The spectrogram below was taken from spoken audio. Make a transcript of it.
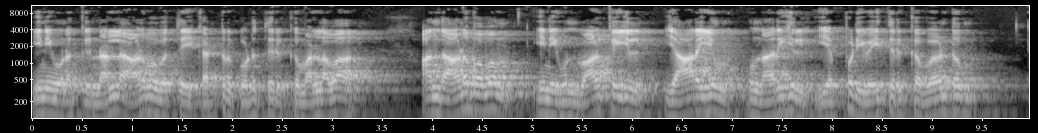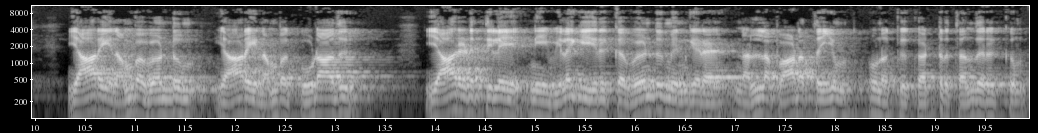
இனி உனக்கு நல்ல அனுபவத்தை கற்றுக் கொடுத்திருக்கும் அல்லவா? அந்த அனுபவம் இனி உன் வாழ்க்கையில் யாரையும் உன் அருகில் எப்படி வைத்திருக்க வேண்டும்? யாரை நம்ப வேண்டும் யாரை நம்பக்கூடாது? யாரிடத்திலே நீ விலகி இருக்க வேண்டும் என்கிற நல்ல பாடத்தையும் உனக்கு கற்று தந்திருக்கும்.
